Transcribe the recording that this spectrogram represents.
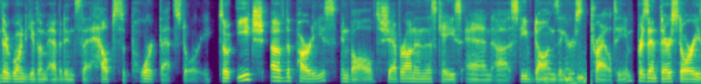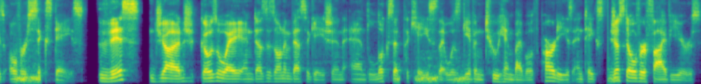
they're going to give them evidence that helps support that story. So, each of the parties involved, Chevron in this case and uh, Steve Donzinger's trial team, present their stories over six days. This judge goes away and does his own investigation and looks at the case that was given to him by both parties and takes just over five years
